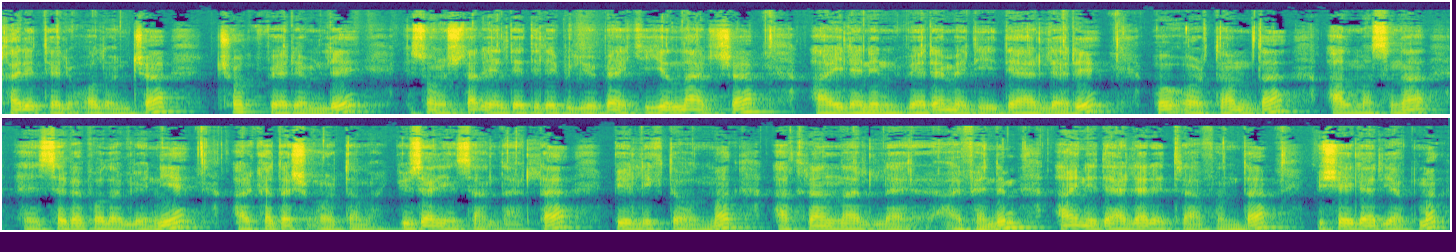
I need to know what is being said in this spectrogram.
kaliteli olunca çok verimli sonuçlar elde edilebiliyor. Belki yıllarca ailenin veremediği değerleri o ortamda almasına e, sebep olabiliyor. Niye? Arkadaş ortamı, güzel insanlarla birlikte olmak, akranlarla efendim aynı değerler etrafında bir şeyler yapmak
